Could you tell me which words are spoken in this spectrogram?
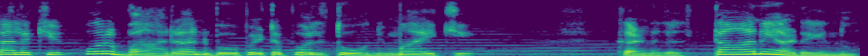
തലയ്ക്ക് ഒരു ഭാരം അനുഭവപ്പെട്ട പോലെ തോന്നി മായ്ക്ക് കണ്ണുകൾ താനെ അടയുന്നു.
